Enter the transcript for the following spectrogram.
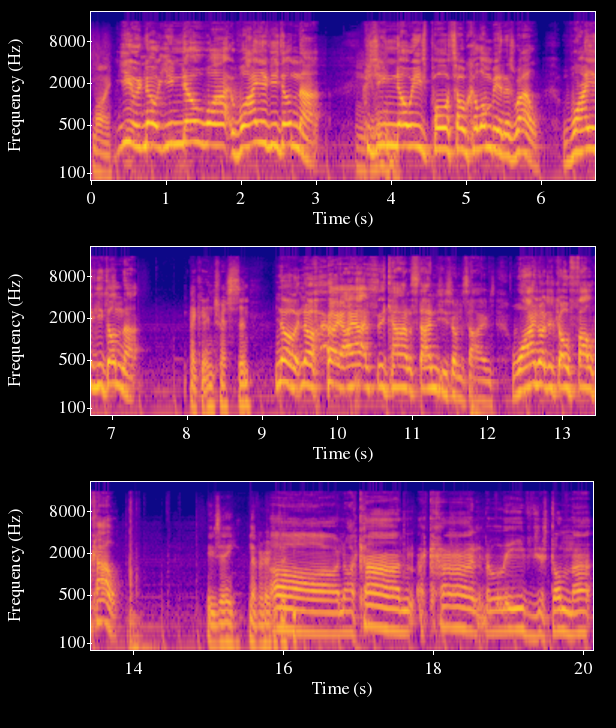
Why? You know, you know why? Why have you done that? Mm. Because you know he's Porto Colombian as well. Why have you done that? Make it interesting. No, no, I actually can't stand you sometimes. Why not just go Falcao? Who's he? Never heard of him. Oh no, I can't. I can't believe you've just done that.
